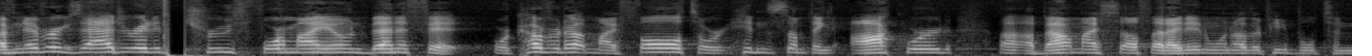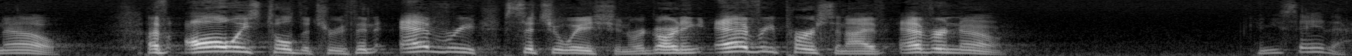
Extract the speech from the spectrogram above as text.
I've never exaggerated the truth for my own benefit or covered up my faults or hidden something awkward uh, about myself that I didn't want other people to know. I've always told the truth in every situation regarding every person I've ever known. Can you say that?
